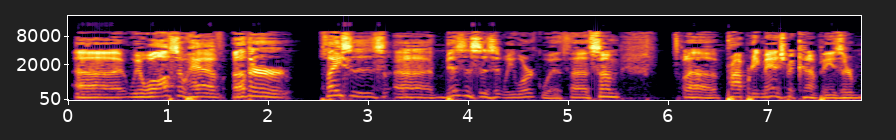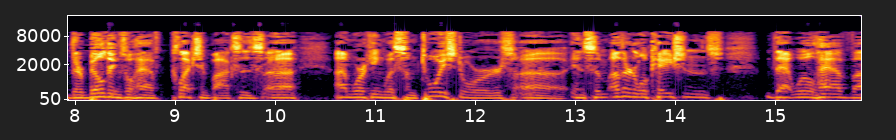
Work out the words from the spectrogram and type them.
Uh, we will also have other places, uh, businesses that we work with. Uh, some uh, property management companies, their, their buildings will have collection boxes. Uh, I'm working with some toy stores uh, and some other locations that will have.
